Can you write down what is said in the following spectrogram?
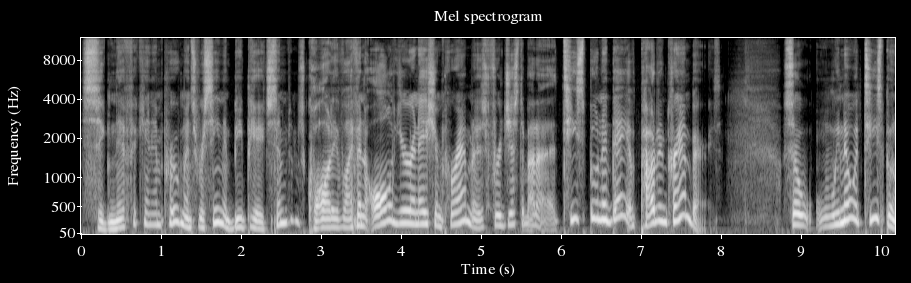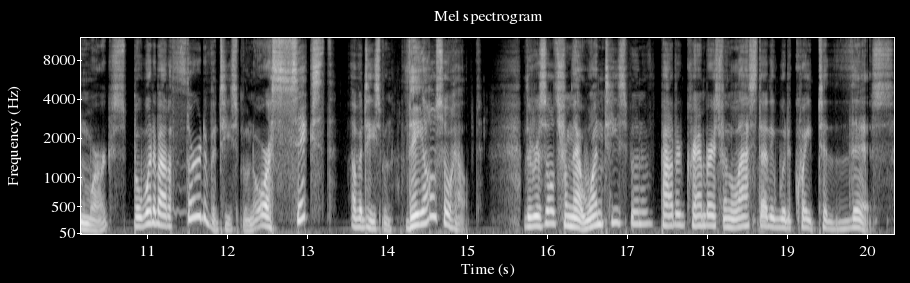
significant improvements were seen in BPH symptoms, quality of life, and all urination parameters for just about a teaspoon a day of powdered cranberries. So we know a teaspoon works, but what about a third of a teaspoon, or a sixth of a teaspoon? They also helped. The results from that one teaspoon of powdered cranberries from the last study would equate to this.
